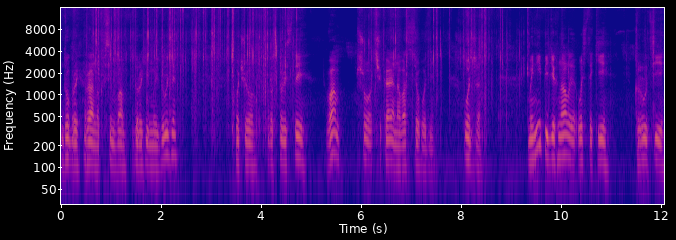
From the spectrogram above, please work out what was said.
Добрий ранок всім вам, дорогі мої друзі. Хочу розповісти вам, що чекає на вас сьогодні. Отже, мені підігнали ось такі круті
